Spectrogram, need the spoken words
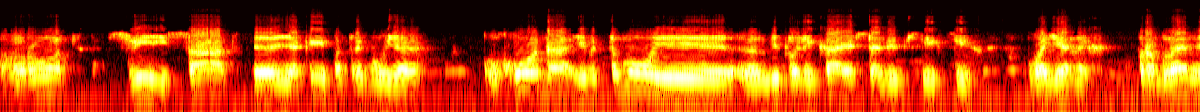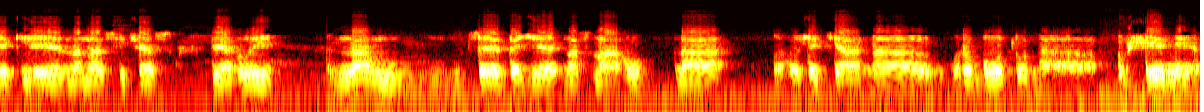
Город, свій сад, е, який потребує ухода, і тому і е, відволікаєшся від всіх цих воєнних проблем, які на нас зараз лягли. Нам це дає наснагу на життя, на роботу, на общення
